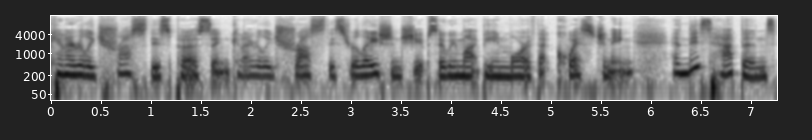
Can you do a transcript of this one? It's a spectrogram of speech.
can I really trust this person? Can I really trust this relationship? So we might be in more of that questioning. And this happens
